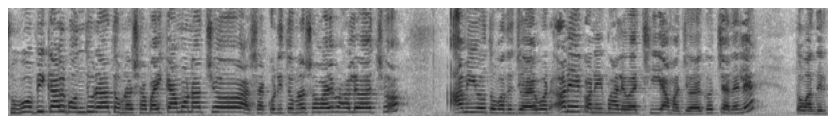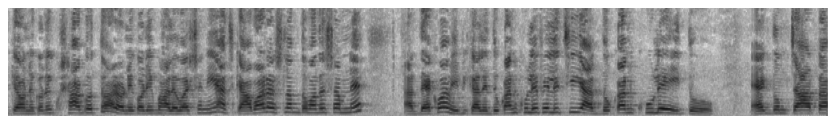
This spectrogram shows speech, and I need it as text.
শুভ বিকাল বন্ধুরা, তোমরা সবাই কেমন আছো? আশা করি তোমরা সবাই ভালো আছো। আমিও তোমাদের জয়গর অনেক অনেক ভালো আছি। আমার জয়গর চ্যানেলে তোমাদেরকে অনেক অনেক স্বাগত আর অনেক অনেক ভালোবাসা নিয়ে আজকে আবার আসলাম তোমাদের সামনে। আর দেখো, আমি বিকালে দোকান খুলে ফেলেছি, আর দোকান খুলেই তো একদম চাটা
